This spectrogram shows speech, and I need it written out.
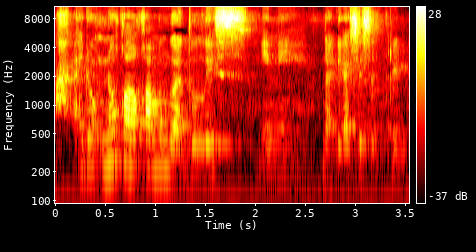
I don't know kalau kamu nggak tulis ini, nggak dikasih strip.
